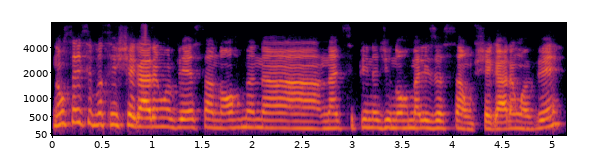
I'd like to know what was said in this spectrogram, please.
Não sei se vocês chegaram a ver essa norma na, na disciplina de normalização. Chegaram a ver?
